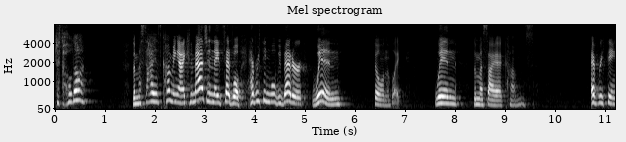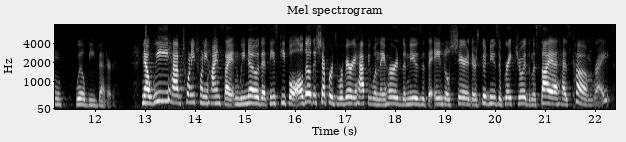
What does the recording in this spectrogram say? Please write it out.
just hold on. The Messiah is coming. And I can imagine they'd said, well, everything will be better when, fill in the blank, when the Messiah comes. Everything will be better. Now, we have 2020 hindsight, and we know that these people, although the shepherds were very happy when they heard the news that the angels shared, there's good news of great joy, the Messiah has come, right?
